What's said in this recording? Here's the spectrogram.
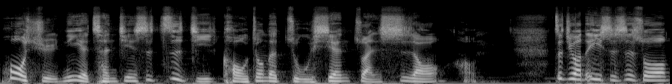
或许你也曾经是自己口中的祖先转世哦。”好，这句话的意思是说，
